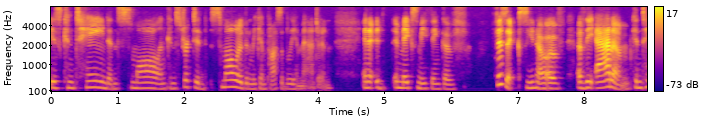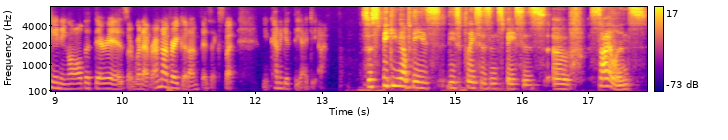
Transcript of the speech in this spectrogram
is contained and small and constricted, smaller than we can possibly imagine. And it, it makes me think of physics you know of of the atom containing all that there is or whatever i'm not very good on physics but you kind of get the idea so speaking of these these places and spaces of silence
